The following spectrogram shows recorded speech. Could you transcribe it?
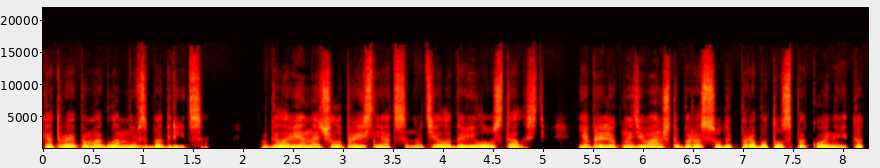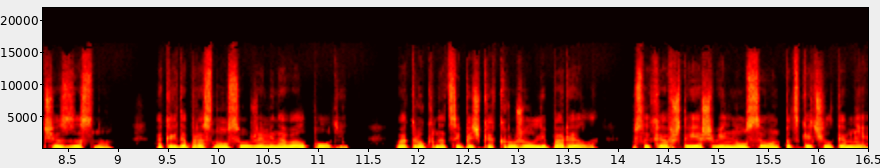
которая помогла мне взбодриться. В голове начало проясняться, но тело давило усталость. Я прилег на диван, чтобы рассудок поработал спокойно, и тотчас заснул. А когда проснулся, уже миновал полдень. Вокруг на цыпочках кружил Липарелло. Услыхав, что я шевельнулся, он подскочил ко мне.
